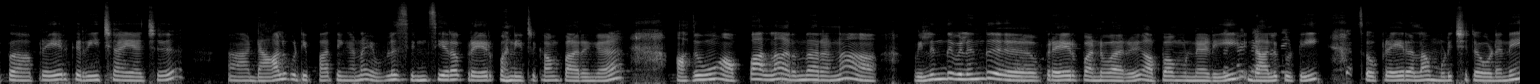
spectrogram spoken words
இப்போ ப்ரேயருக்கு ரீச் ஆயாச்சு. டாலு குட்டி பார்த்தீங்கன்னா எவ்வளோ சின்சியராக ப்ரேயர் பண்ணிகிட்ருக்கான் பாருங்கள் அதுவும் அப்பாலாம் இருந்தாருன்னா விழுந்து விழுந்து ப்ரேயர் பண்ணுவார் அப்பா முன்னாடி டாலுக்குட்டி ஸோ ப்ரேயரெல்லாம் முடிச்சிட்ட உடனே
